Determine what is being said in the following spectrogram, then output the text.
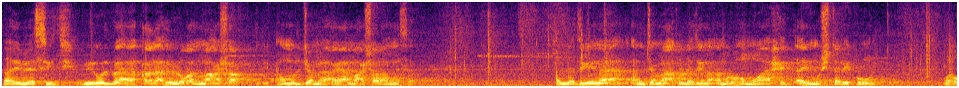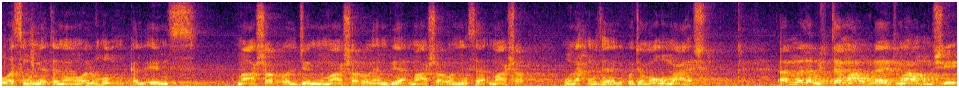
طيب يا سيدي بيقول بقى قال أهل اللغة المعشر هم الجماعة يا معشر النساء. الذين الجماعة الذين أمرهم واحد أي مشتركون. وهو اسم يتناولهم كالإنس معشر والجن معشر والأنبياء معشر والنساء معشر ونحو ذلك وجمعوه معاشر أما لو اجتمعوا لا يجمعهم شيء.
